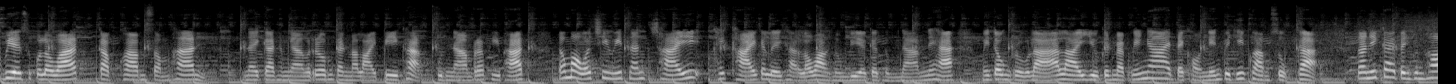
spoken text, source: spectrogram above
เวียสุกลวัฒกับความสัมพันธ์ ในการทำงานร่วมกันมาหลายปีค่ะ คุณน้ำระพีพัฒน์ต้องบอกว่าชีวิตนั้นใช้คล้ายๆ กันเลยค่ะ ระหว่างหนุ่มเบียร์กับหนุ่มน้ำนะคะไม่ต้องหรูหราอะไรอยู่กันแบบง่ายๆ แต่ขอเน้นไปที่ความสุขค่ะ ตอนนี้กลายเป็นคุณพ่อ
